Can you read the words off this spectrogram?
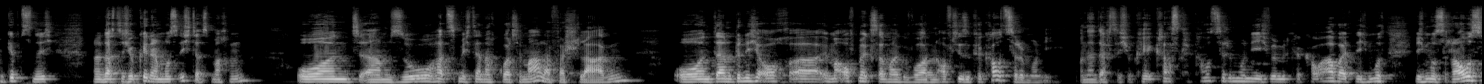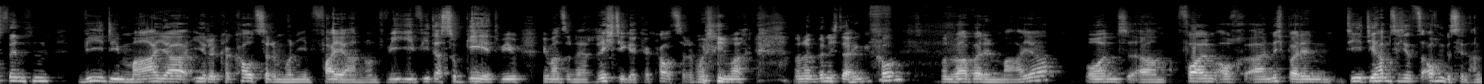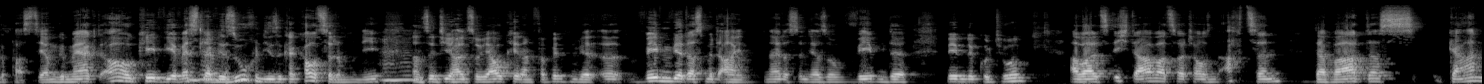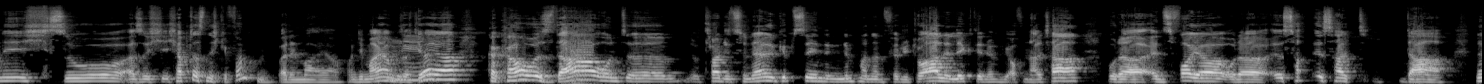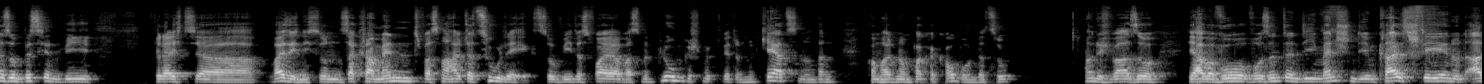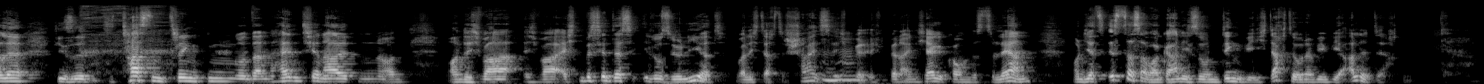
Gibt's nicht. Und dann dachte ich, okay, dann muss ich das machen. Und ähm, so hat's mich dann nach Guatemala verschlagen. Und dann bin ich auch äh, immer aufmerksamer geworden auf diese Kakaozeremonie. Und dann dachte ich, okay, krass, Kakaozeremonie, ich will mit Kakao arbeiten, ich muss, ich muss rausfinden, wie die Maya ihre Kakaozeremonien feiern und wie, wie das so geht, wie, wie man so eine richtige Kakaozeremonie macht. Und dann bin ich da hingekommen und war bei den Maya und ähm, vor allem auch äh, nicht bei den, die, die haben sich jetzt auch ein bisschen angepasst. Die haben gemerkt, oh, okay, wir Westler, mhm. wir suchen diese Kakaozeremonie. Mhm. Dann sind die halt so, ja, okay, dann verbinden wir, äh, weben wir das mit ein. Ne, das sind ja so webende, webende Kulturen. Aber als ich da war 2018, da war das gar nicht so, also ich, ich habe das nicht gefunden bei den Maya. Und die Maya haben nee. gesagt, ja, ja, Kakao ist da und äh, traditionell gibt's den, den nimmt man dann für Rituale, legt den irgendwie auf den Altar oder ins Feuer oder ist, ist halt da. Ne, so ein bisschen wie vielleicht, äh, weiß ich nicht, so ein Sakrament, was man halt dazulegt. So wie das Feuer, was mit Blumen geschmückt wird und mit Kerzen und dann kommen halt noch ein paar Kakaobohnen dazu. Und ich war so, ja, aber wo, wo sind denn die Menschen, die im Kreis stehen und alle diese Tassen trinken und dann Händchen halten und, und ich war, ich war echt ein bisschen desillusioniert, weil ich dachte, scheiße, mhm. ich, bin, ich bin eigentlich hergekommen, das zu lernen. Und jetzt ist das aber gar nicht so ein Ding, wie ich dachte oder wie wir alle dachten.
